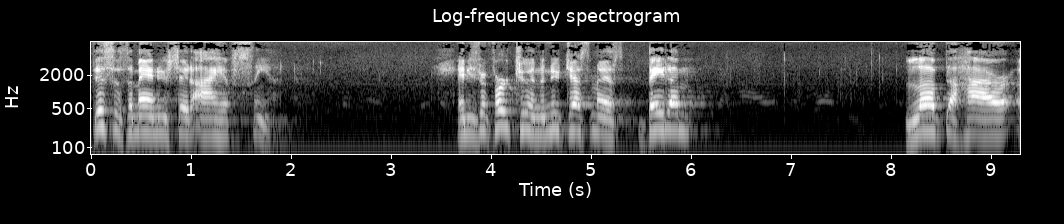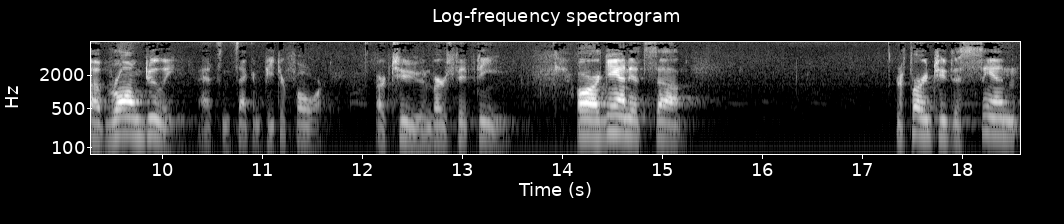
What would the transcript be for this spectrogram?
This is the man who said, I have sinned. And he's referred to in the New Testament as Balaam loved the hire of wrongdoing. That's in 2 Peter 4 or 2 in verse 15. Or again, it's uh, referring to the sin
